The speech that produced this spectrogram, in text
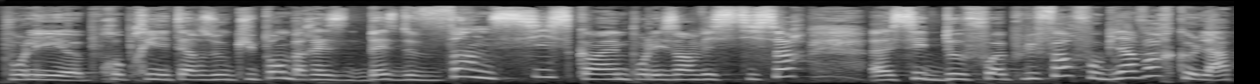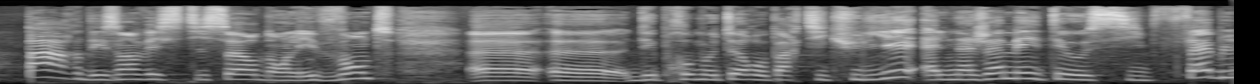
pour les euh, propriétaires occupants, bah, baisse de 26 quand même pour les investisseurs. Euh, C'est deux fois plus fort. Faut bien voir que la part des investisseurs dans les ventes euh, des promoteurs aux particuliers, elle n'a jamais été aussi faible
